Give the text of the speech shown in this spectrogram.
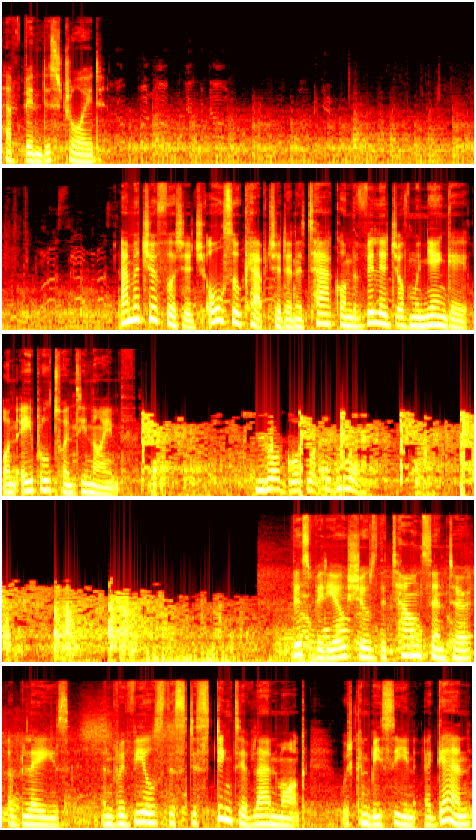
have been destroyed. Amateur footage also captured an attack on the village of Munyenge on April 29th. This video shows the town centre ablaze and reveals this distinctive landmark, which can be seen again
